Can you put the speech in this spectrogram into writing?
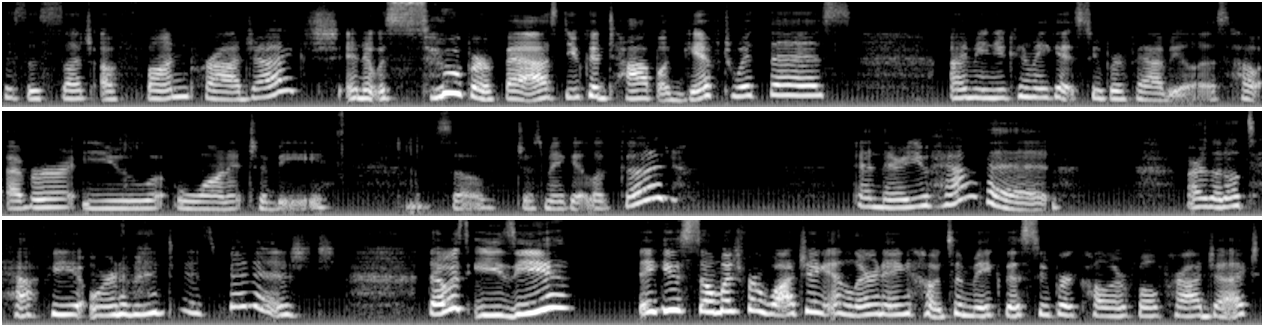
This is such a fun project, and it was super fast. You could top a gift with this. I mean, you can make it super fabulous, however you want it to be. So just make it look good. And there you have it. Our little taffy ornament is finished. That was easy. Thank you so much for watching and learning how to make this super colorful project.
